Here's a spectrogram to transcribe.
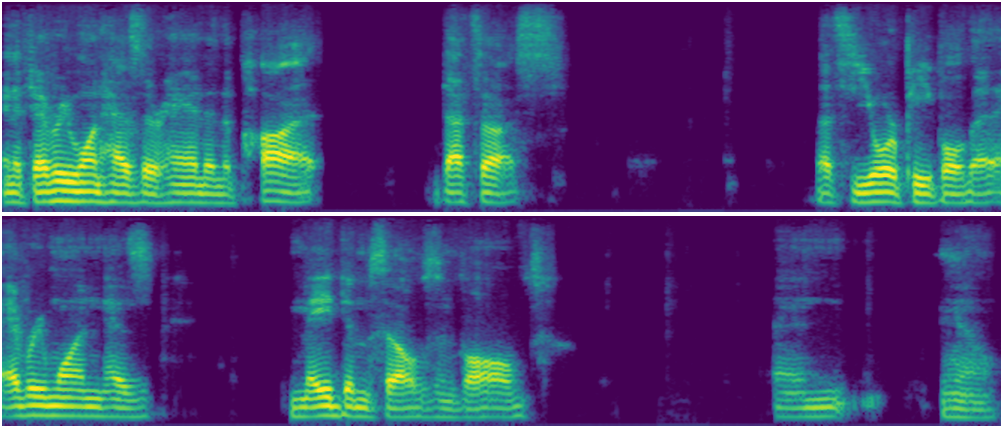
And if everyone has their hand in the pot, that's us. That's your people, that everyone has made themselves involved. And, you know,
